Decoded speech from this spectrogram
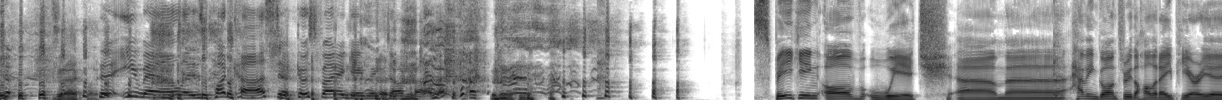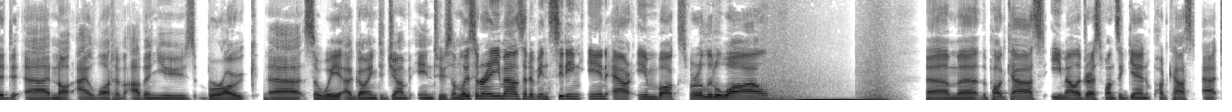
exactly. the email is podcast at ghostfiregaming.com. Speaking of which, um, uh, having gone through the holiday period, uh, not a lot of other news broke. Uh, so we are going to jump into some listener emails that have been sitting in our inbox for a little while. Um, uh, the podcast email address, once again, podcast at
